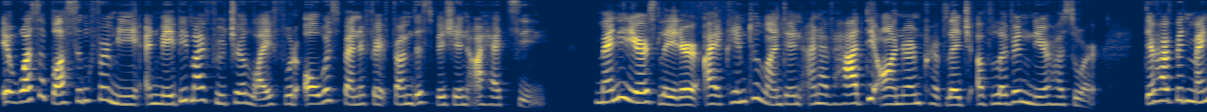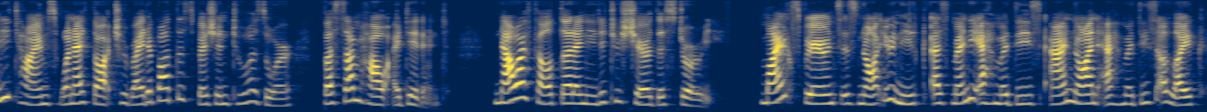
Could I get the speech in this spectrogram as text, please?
It was a blessing for me, and maybe my future life would always benefit from this vision I had seen. Many years later, I came to London and have had the honor and privilege of living near Hazur. There have been many times when I thought to write about this vision to Hazur, but somehow I didn't. Now I felt that I needed to share this story. My experience is not unique as many Ahmadis and non Ahmadis alike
